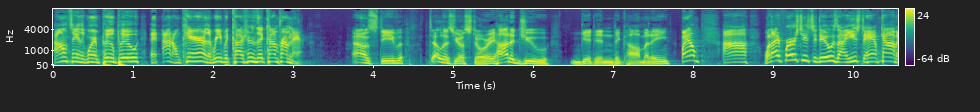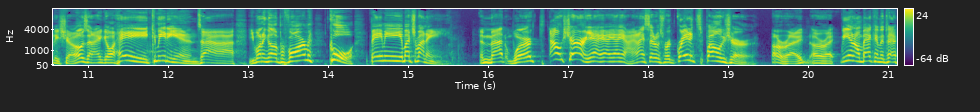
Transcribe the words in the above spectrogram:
I don't say the word poo poo, and I don't care the repercussions that come from that." Now, Steve, tell us your story. How did you get into comedy? Well, uh, what I first used to do is I used to have comedy shows, and I go, "Hey, comedians, uh, you want to go and perform? Cool, pay me a bunch of money." And that worked? Oh, sure, yeah, yeah, yeah, yeah. And I said it was for great exposure. All right, all right. You know, back in the time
